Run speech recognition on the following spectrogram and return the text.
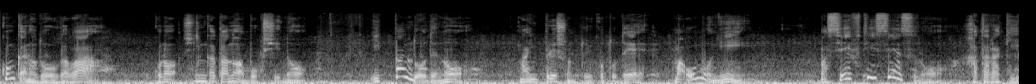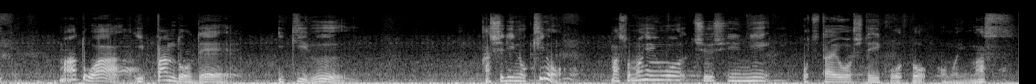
今回の動画はこの新型ノアボクシーの一般道での、まあ、インプレッションということで、まあ、主に、まあ、セーフティーセンスの働き、まあ、あとは一般道で生きる走りの機能、まあ、その辺を中心にお伝えをしていこうと思います。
